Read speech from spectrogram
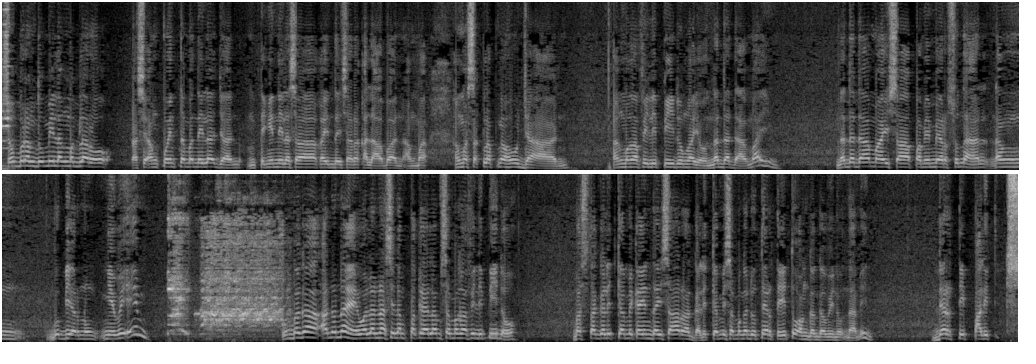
Sobrang dumi lang maglaro kasi ang point naman nila dyan, tingin nila sa kay Inday Sara kalaban. Ang, ma, ang masaklap nga ho dyan, ang mga Filipino ngayon nadadamay nadadamay sa pamimersonal ng gobyernong ngiwiim. Kumbaga, ano na eh, wala na silang pakialam sa mga Filipino. Basta galit kami kay Inday Sara, galit kami sa mga Duterte, ito ang gagawin namin. Dirty politics.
